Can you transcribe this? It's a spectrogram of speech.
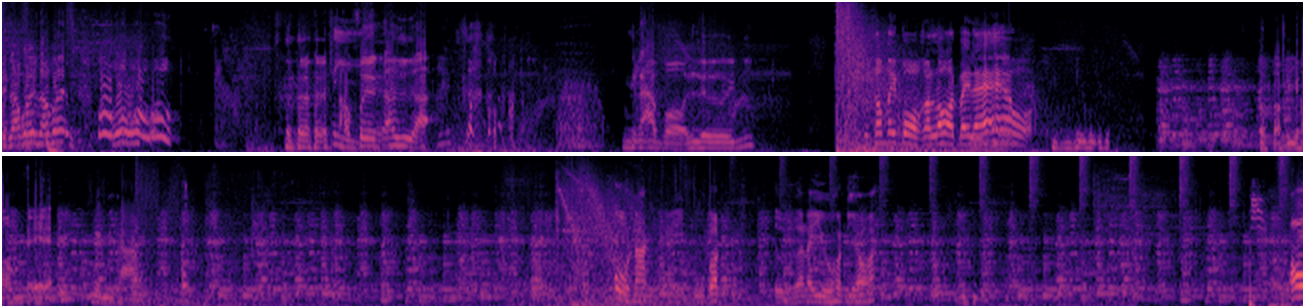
ฮ้ยเราเพิ่งเราเพิ่งโอ้โหโอ้โหนี่เอาปืนเอาเหอะไม่น่าบอกเลยนี่ถ้าไม่บอกก็รอดไปแล้ว ยอมแพ้ไม่มีทาง โอ้นั่นไงกูก็เอออะไรอยู่คนเดียววะโอ้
